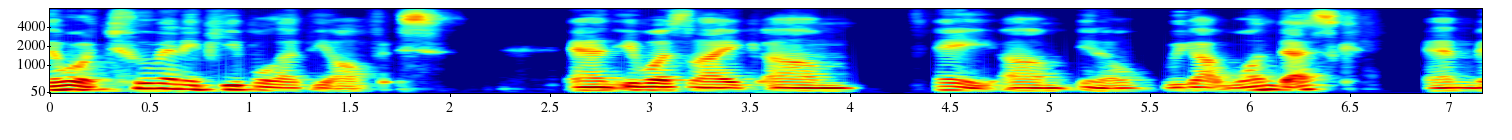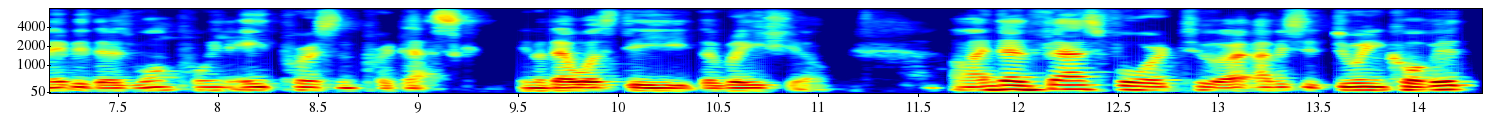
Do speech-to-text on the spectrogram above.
there were too many people at the office. And it was like, um, hey, um, you know, we got one desk and maybe there's 1.8 person per desk. You know, that was the, the ratio. Uh, and then fast forward to uh, obviously during COVID,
